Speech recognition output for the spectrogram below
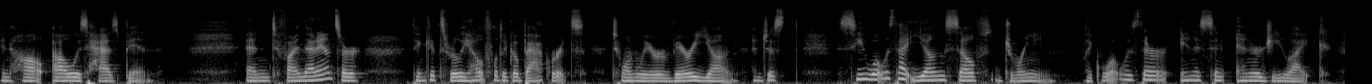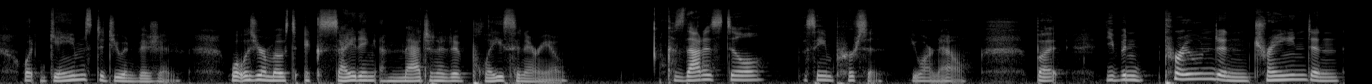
and how always has been? And to find that answer, I think it's really helpful to go backwards to when we were very young and just see what was that young self's dream? Like, what was their innocent energy like? What games did you envision? What was your most exciting, imaginative play scenario? Because that is still the same person you are now. But you've been pruned and trained and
